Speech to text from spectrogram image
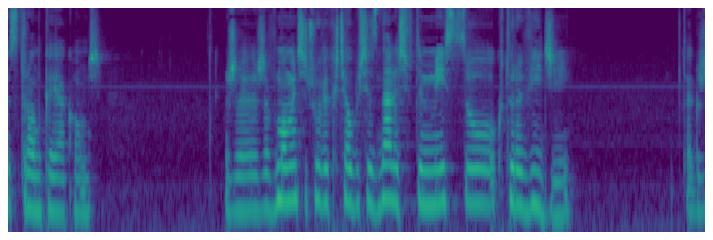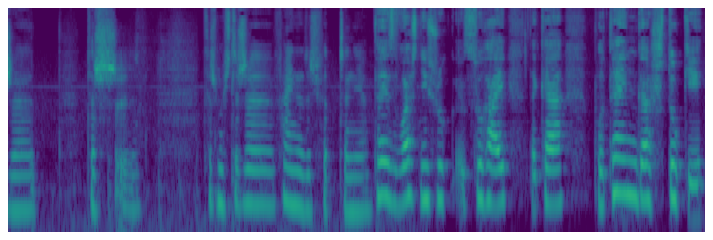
Stronkę jakąś że, że w momencie człowiek chciałby się znaleźć w tym miejscu, które widzi. Także też y, też myślę, że fajne doświadczenie. To jest właśnie, słuchaj, taka potęga sztuki,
